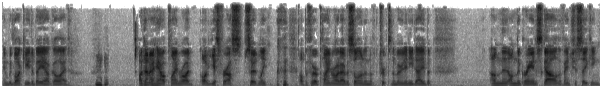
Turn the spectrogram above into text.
and we'd like you to be our guide. Mhm. I don't know how a plane ride. Oh, yes, for us certainly. I prefer a plane ride over Sorna and a trip to the moon any day. But on the on the grand scale of adventure seeking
